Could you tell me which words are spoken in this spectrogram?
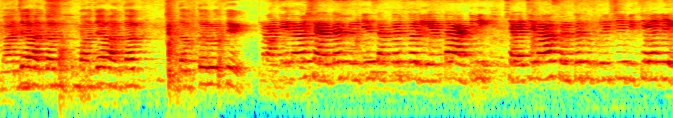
माझ्या हातात माझ्या हातात दप्तर होते. माझे नाव शारदा संजय साखरकर इयत्ता आठवी. शाळेचे नाव संत तुकडोजी विद्यालय.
